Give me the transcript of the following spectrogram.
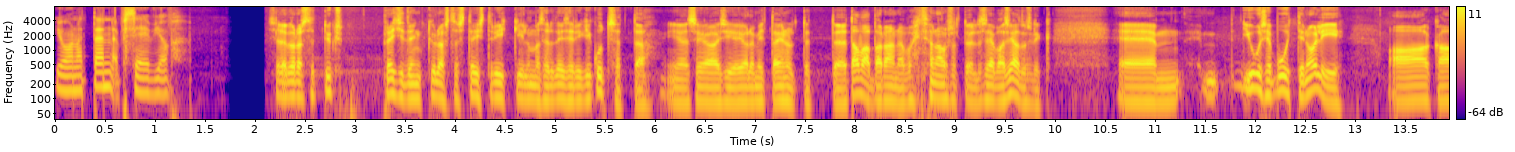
Jonatan Vsevjov. sellepärast, et üks president külastas teist riiki ilma selle teise riigi kutseta ja see asi ei ole mitte ainult, et äh, tavapärane, vaid on ausalt öeldes ebaseaduslik. Ehm, ju see Putin oli, aga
